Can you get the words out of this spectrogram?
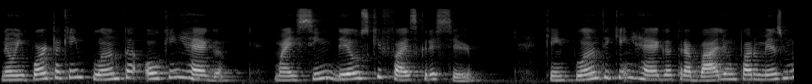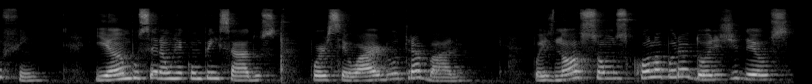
Não importa quem planta ou quem rega, mas sim Deus que faz crescer. Quem planta e quem rega trabalham para o mesmo fim e ambos serão recompensados por seu árduo trabalho. Pois nós somos colaboradores de Deus,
